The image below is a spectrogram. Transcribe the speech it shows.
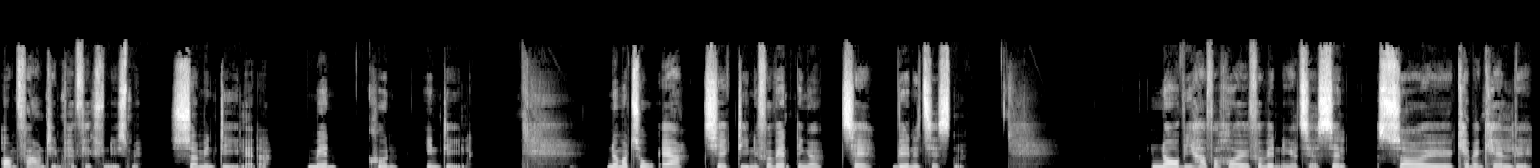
Omfavn din perfektionisme som en del af dig, men kun en del. Nummer to er, tjek dine forventninger, tag vennetesten. Når vi har for høje forventninger til os selv, så øh, kan man kalde det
